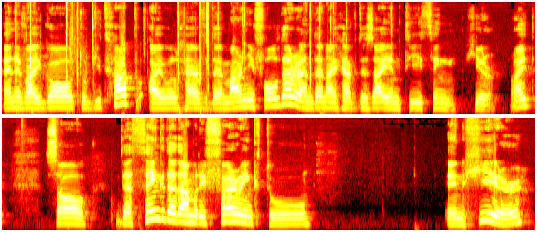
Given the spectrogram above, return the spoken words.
And if I go to GitHub, I will have the marni folder, and then I have this IMT thing here, right? So the thing that I'm referring to in here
